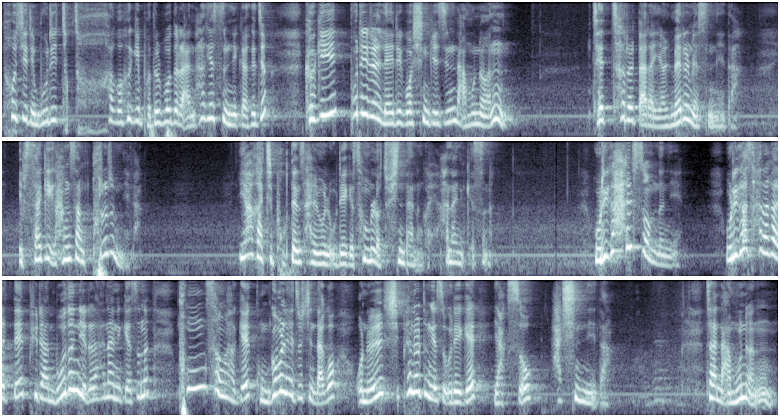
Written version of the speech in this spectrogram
토질이 물이 촉촉하고 흙이 보들보들 안 하겠습니까? 그죠? 거기 뿌리를 내리고 심겨진 나무는 제철을 따라 열매를 맺습니다. 잎사귀가 항상 푸르릅니다. 이와 같이 복된 삶을 우리에게 선물로 주신다는 거예요. 하나님께서는. 우리가 할 수 없는 일, 우리가 살아갈 때 필요한 모든 일을 하나님께서는 풍성하게 공급을 해주신다고 오늘 시편을 통해서 우리에게 약속하십니다. 자, 나무는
